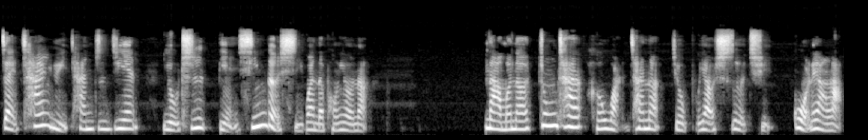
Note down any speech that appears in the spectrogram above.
在餐与餐之间有吃点心的习惯的朋友呢，那么呢，中餐和晚餐呢，就不要摄取过量了。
